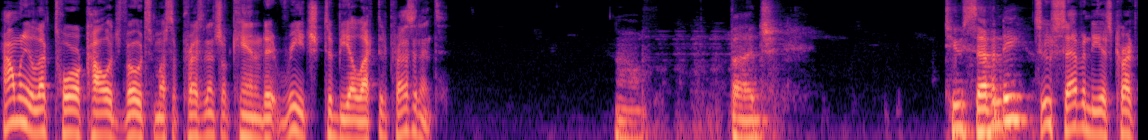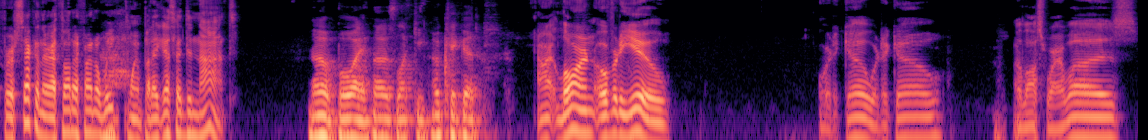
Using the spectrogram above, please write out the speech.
How many electoral college votes must a presidential candidate reach to be elected president? Oh, budge. 270? 270 is correct. For a second there, I thought I found a weak ah. point, but I guess I did not. Oh boy, that was lucky. Okay, good. All right, Lauren, over to you. Where to go? Where to go? I lost where I was.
